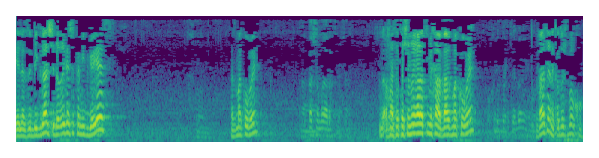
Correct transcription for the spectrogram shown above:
אלא זה בגלל שברגע שאתה מתגייס, אז מה קורה? אתה שומר על עצמך. אז אתה שומר על עצמך, ואז מה קורה? ואז אין, הקדוש ברוך הוא.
